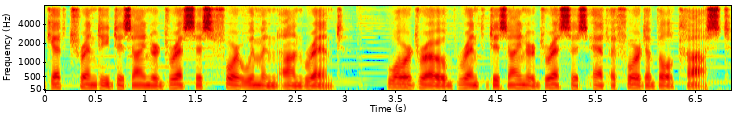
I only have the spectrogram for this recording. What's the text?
Get trendy designer dresses for women on rent. Wardrobe rent designer dresses at affordable cost.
